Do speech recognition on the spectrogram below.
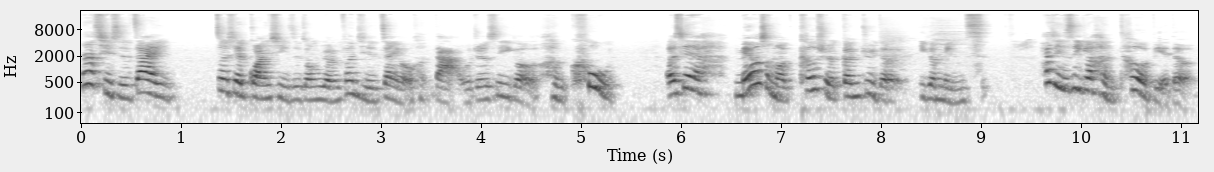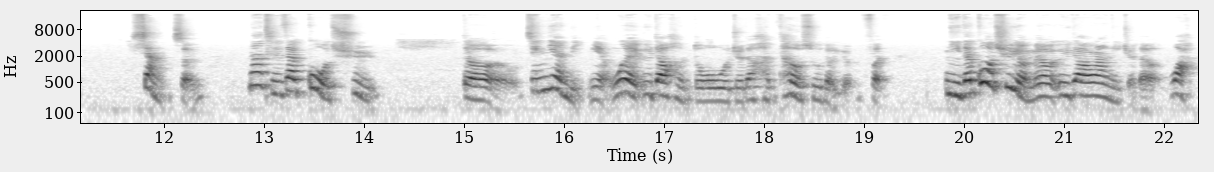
那其实，在这些关系之中，缘分其实占有很大，我觉得是一个很酷，而且没有什么科学根据的一个名词。它其实是一个很特别的象征。那其实，在过去的经验里面，我也遇到很多我觉得很特殊的缘分。你的过去有没有遇到让你觉得哇，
